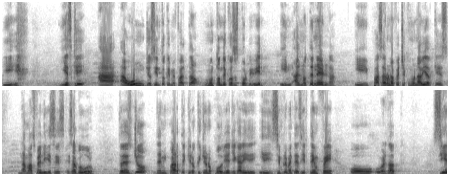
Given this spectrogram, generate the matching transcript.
Y, y es que aún yo siento que me falta un montón de cosas por vivir y al no tenerla y pasar una fecha como Navidad, que es la más feliz, es, es algo duro. Entonces yo, de mi parte, creo que yo no podría llegar y, simplemente decir ten fe o, verdad, si,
